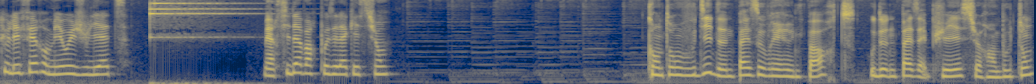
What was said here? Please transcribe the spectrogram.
que l'effet Roméo et Juliette? Merci d'avoir posé la question. Quand on vous dit de ne pas ouvrir une porte ou de ne pas appuyer sur un bouton,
